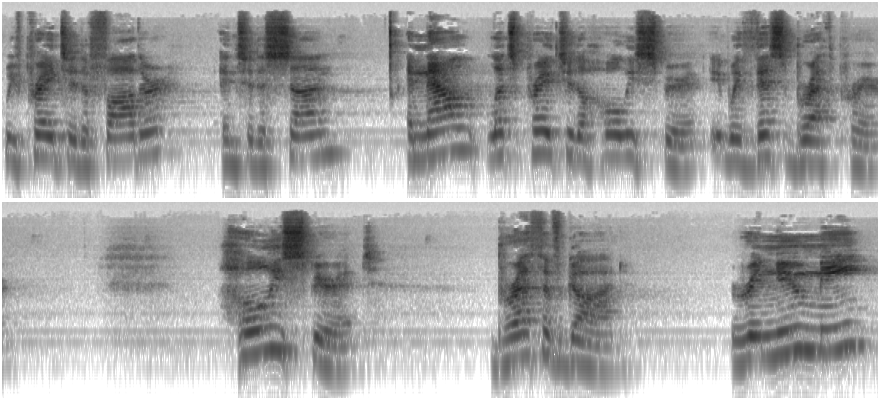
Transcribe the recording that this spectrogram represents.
We've prayed to the Father and to the Son, and now let's pray to the Holy Spirit with this breath prayer. Holy Spirit, breath of God, renew me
